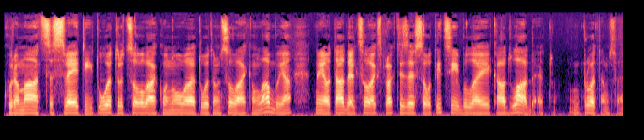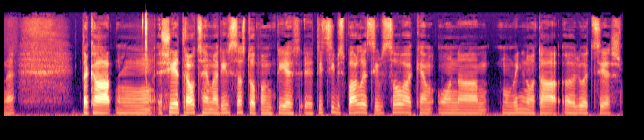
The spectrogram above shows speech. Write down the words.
kura māca svētīt otru cilvēku un novēlēt otram cilvēkam labu, ja? ne jau tādēļ cilvēks praktizē savu ticību, lai kādu lādētu. Protams, vai ne? Tā kā mm, šie traucējumi arī ir sastopami pie ticības pārliecības cilvēkiem, un, un viņi no tā ļoti cieši,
